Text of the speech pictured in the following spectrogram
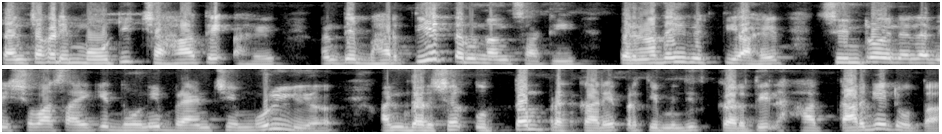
त्यांच्याकडे मोठी चाहते आहेत. आणि ते भारतीय तरुणांसाठी प्रेरणादायी व्यक्ती आहेत. सिंट्रो एनेला विश्वास आहे की धोनी ब्रँडचे मूल्य आणि दर्शन उत्तम प्रकारे प्रतिबिंबित करतील हा टार्गेट होता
